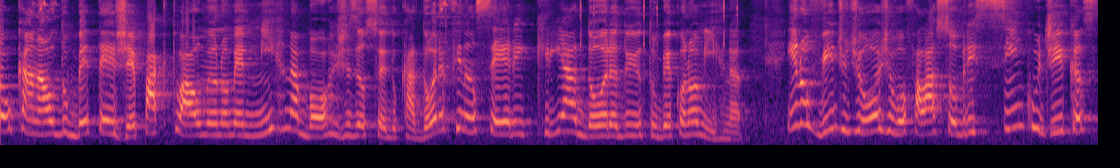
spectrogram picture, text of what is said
ao canal do BTG Pactual. Meu nome é Mirna Borges, eu sou educadora financeira e criadora do YouTube Economirna. E no vídeo de hoje eu vou falar sobre 5 dicas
